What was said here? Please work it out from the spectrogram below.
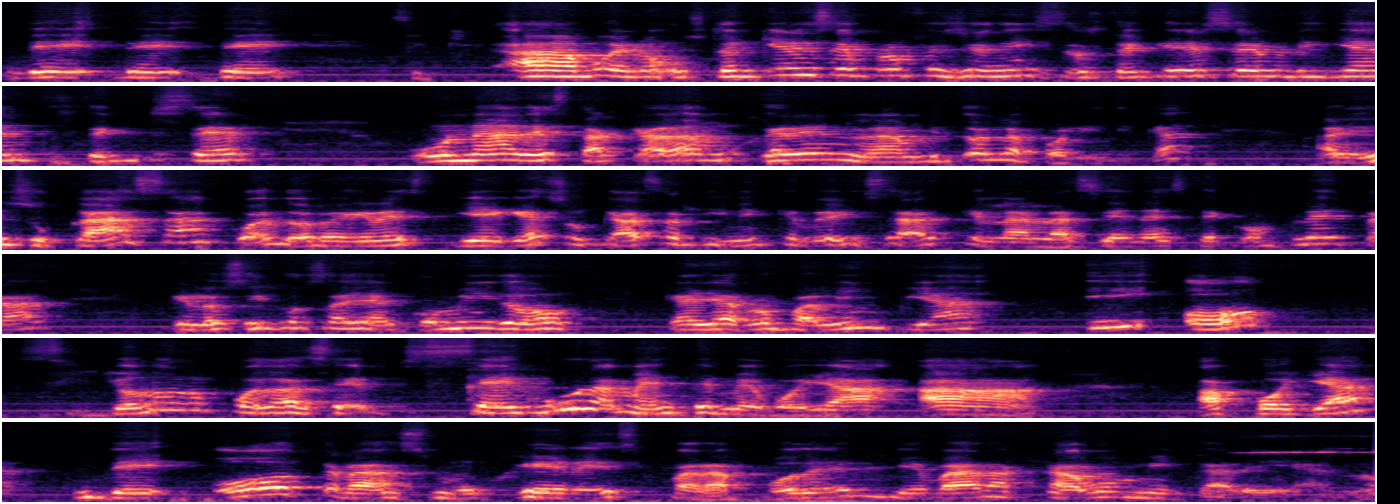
de, de, de, ah, bueno, usted quiere ser profesionista, usted quiere ser brillante, usted quiere ser una destacada mujer en el ámbito de la política. en su casa, cuando regrese, llegue a su casa, tiene que revisar que la alacena esté completa, que los hijos hayan comido, que haya ropa limpia y o si yo no lo puedo hacer, seguramente me voy a, apoyar de otras mujeres para poder llevar a cabo mi tarea, ¿no?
